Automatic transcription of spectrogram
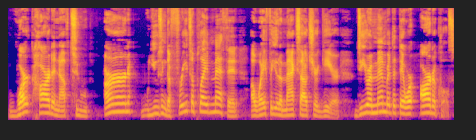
work hard enough to earn using the free to play method a way for you to max out your gear? Do you remember that there were articles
